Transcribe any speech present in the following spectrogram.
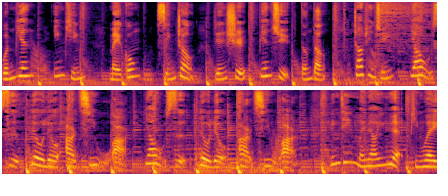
文编、音频、美工、行政、人事、编剧等等。招聘群：幺五四六六二七五二幺五四六六二七五二。聆听美妙音乐，品味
